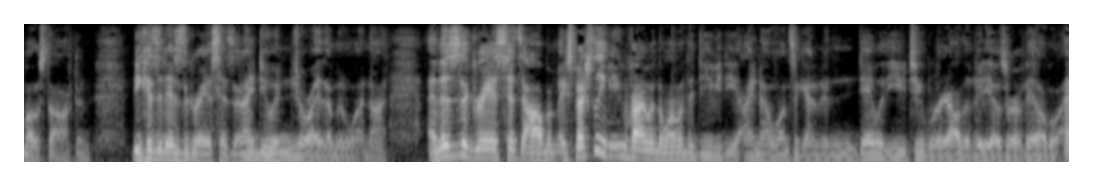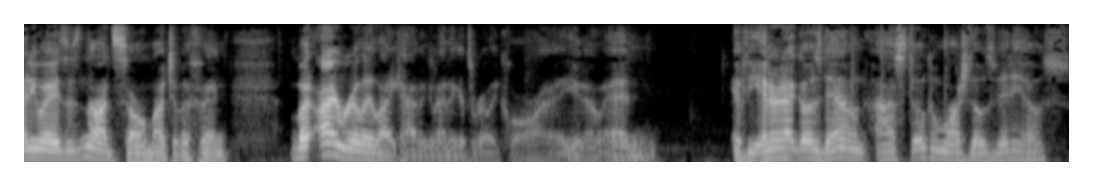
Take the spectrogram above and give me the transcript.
most often because it is the greatest hits and I do enjoy them and whatnot. And this is the greatest hits album, especially if you can find the one with the DVD. I know once again in day with YouTube where all the videos are available. Anyways, it's not so much of a thing, but I really like having it. I think it's really cool, I, you know. And if the internet goes down, I still can watch those videos.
